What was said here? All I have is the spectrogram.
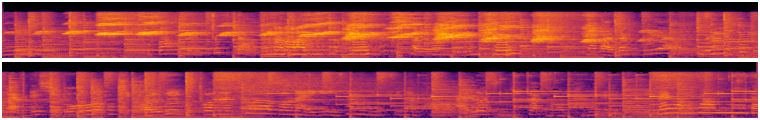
오, 빵을 뚝딱. 잘 맞네요. 응. 다 맞았고요. 이상이 목욕 안 되시고 혹시 얼굴 붓거나 토하거나 애기 이상 있으면 바로 알러지니까 병원 바로 내드릴게요. 네, 감사합니다.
